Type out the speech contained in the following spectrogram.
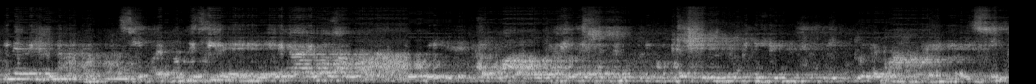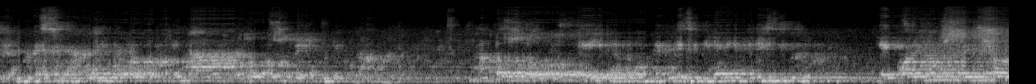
inevitabile sì, per non dire legare cosa a lui al quale ovviamente sono tenuto di compiacere quindi tutte quante sì, per essere a lei proprio diventato tutto subito ma piuttosto che io per questi divenenti e quale fosse ciò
